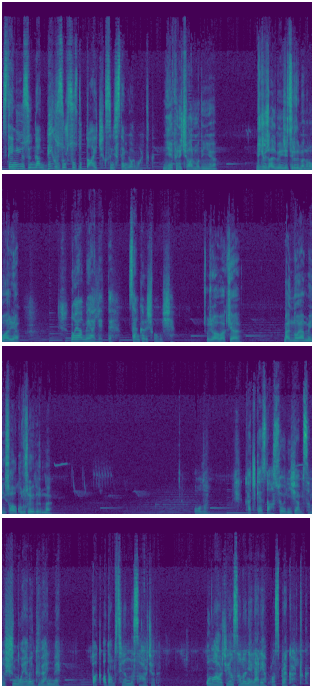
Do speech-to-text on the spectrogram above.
Senin yüzünden bir huzursuzluk dahi çıksın istemiyorum artık. Niye beni çağırmadın ya? Bir güzel benzetirdim ben onu var ya. Noyan Bey halletti. Sen karışma bu işe. Çocuğa bak ya. Ben Noyan Bey'in sağ kulu sayılırım ben. Oğlum kaç kez daha söyleyeceğim sana şu Noyan'a güvenme. Bak adam Sinan'ı nasıl harcadı. Onu harcayan sana neler yapmaz bırak artık.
